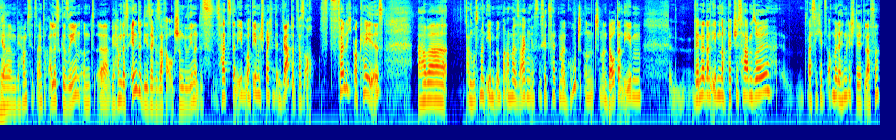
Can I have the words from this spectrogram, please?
Ja. Ähm, wir haben es jetzt einfach alles gesehen und äh, wir haben das Ende dieser Sache auch schon gesehen und es, es hat es dann eben auch dementsprechend entwertet, was auch völlig okay ist. Aber dann muss man eben irgendwann auch mal sagen, es ist jetzt halt mal gut und man baut dann eben, wenn er dann eben noch Matches haben soll, was ich jetzt auch mal dahingestellt lasse,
